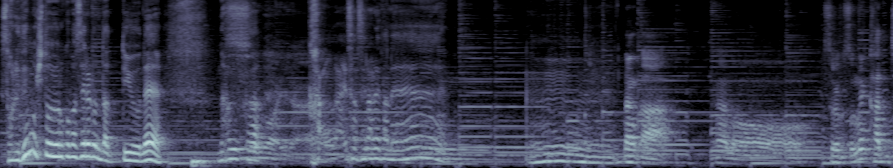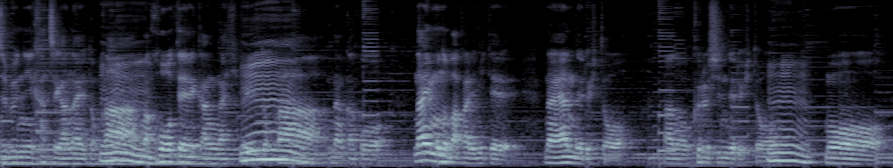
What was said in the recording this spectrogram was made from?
それでも人を喜ばせれるんだっていうねなんか考えさせられたね。うん。なんかあのーそれこそねか自分に価値がないとか、うん。まあ、肯定感が低いとか、なんかこうないものばかり見て悩んでる人あの苦しんでる人、うん。もう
